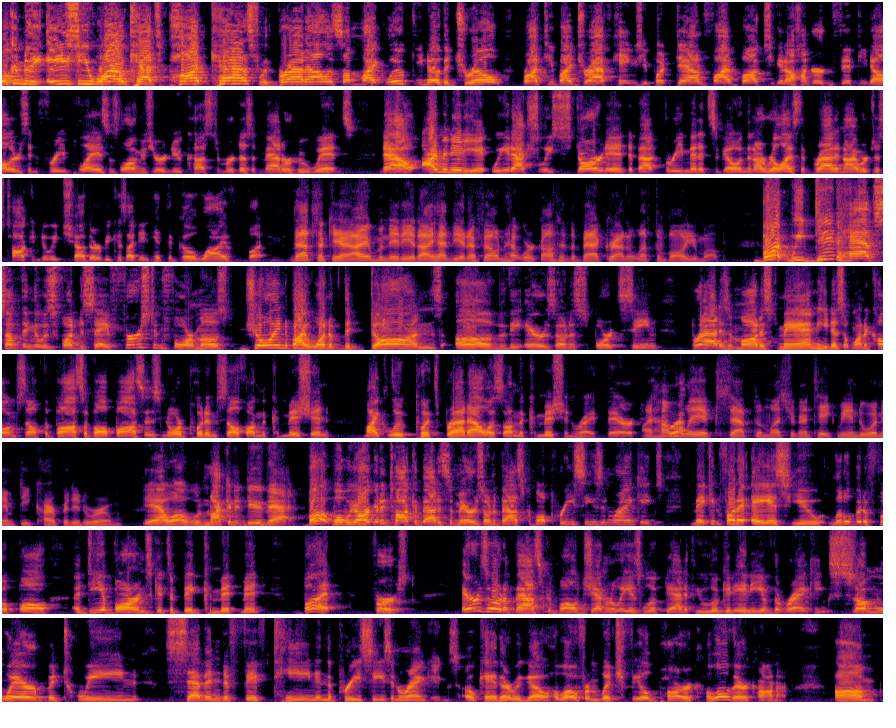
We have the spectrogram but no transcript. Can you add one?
Welcome to the AZ Wildcats podcast with Brad Allis. I'm Mike Luke. You know the drill. Brought to you by DraftKings. You put down five bucks, you get $150 in free plays as long as you're a new customer. Doesn't matter who wins. Now, I'm an idiot. We had actually started about three minutes ago, and then I realized that Brad and I were just talking to each other because I didn't hit the go live button. That's okay. I'm an idiot. I had the NFL network on in the background and left the volume up. But we did have something that was fun to say. First and foremost, joined by one of the dawns of the Arizona sports scene. Brad is a modest man. He doesn't want to call himself the boss of all bosses, nor put himself on the commission. Mike Luke puts Brad Allis on the commission right there. I humbly Brad- accept, unless you're going to take me into an empty carpeted room. Yeah, well, we're not going to do that. But what we are going to talk about is some Arizona basketball preseason rankings, making fun of ASU, a little bit of football. Adia Barnes gets a big commitment. But first, Arizona basketball generally is looked at, if you look at any of the rankings, somewhere between 7 to 15 in the preseason rankings. Okay, there we go. Hello from Litchfield Park. Hello there, Connor. Um,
